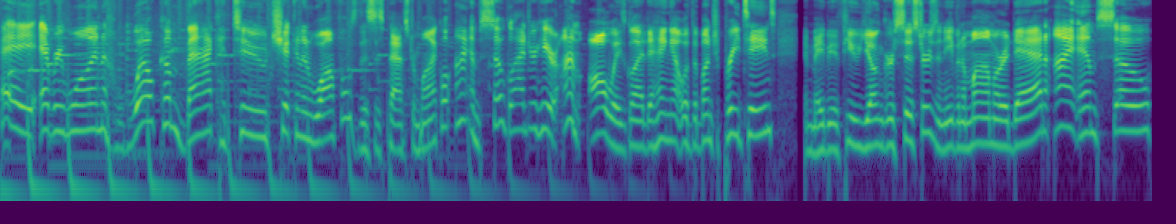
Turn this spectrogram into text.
Hey everyone, welcome back to Chicken and Waffles. This is Pastor Michael. I am so glad you're here. I'm always glad to hang out with a bunch of preteens and maybe a few younger sisters and even a mom or a dad. I am so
